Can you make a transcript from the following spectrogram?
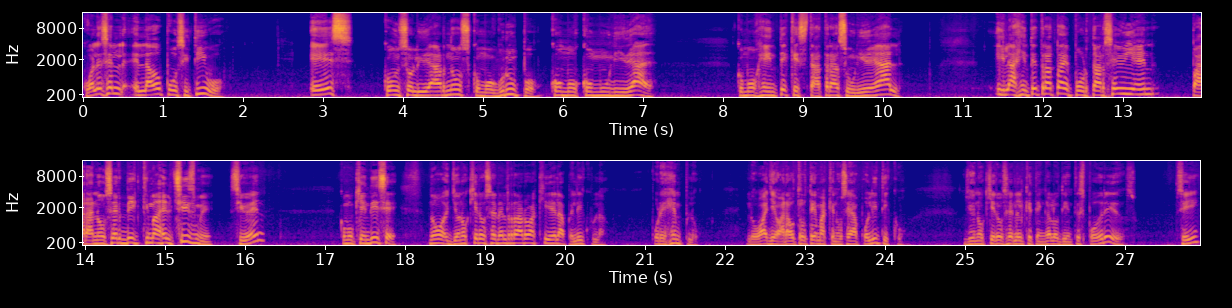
¿Cuál es el, el lado positivo? Es consolidarnos como grupo, como comunidad, como gente que está tras un ideal. Y la gente trata de portarse bien para no ser víctima del chisme. ¿Sí ven? Como quien dice, no, yo no quiero ser el raro aquí de la película. Por ejemplo, lo va a llevar a otro tema que no sea político. Yo no quiero ser el que tenga los dientes podridos. ¿Sí?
